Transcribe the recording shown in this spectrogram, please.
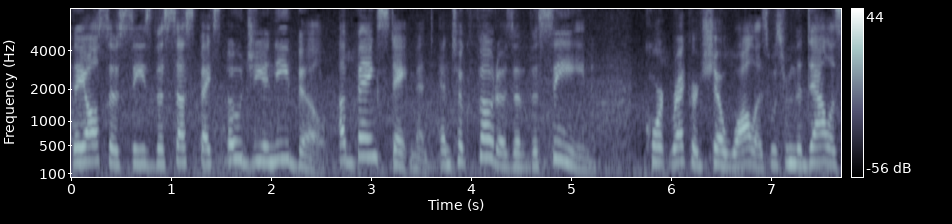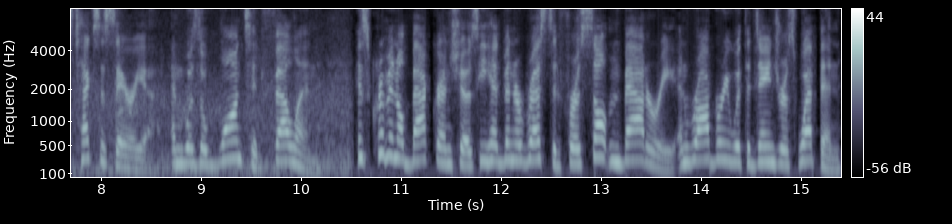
They also seized the suspect's OG&E bill, a bank statement, and took photos of the scene. Court records show Wallace was from the Dallas, Texas area and was a wanted felon. His criminal background shows he had been arrested for assault and battery and robbery with a dangerous weapon,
